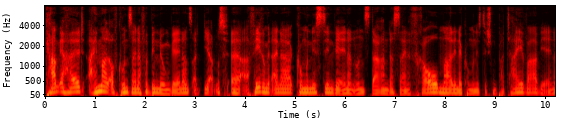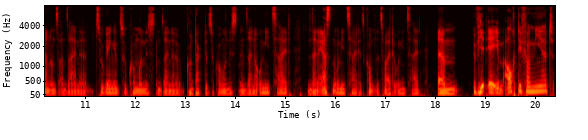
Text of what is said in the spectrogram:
kam er halt einmal aufgrund seiner Verbindung. Wir erinnern uns an die Atmos äh, Affäre mit einer Kommunistin. Wir erinnern uns daran, dass seine Frau mal in der kommunistischen Partei war. Wir erinnern uns an seine Zugänge zu Kommunisten, seine Kontakte zu Kommunisten in seiner Uni-Zeit, in seiner ersten Uni-Zeit. Jetzt kommt eine zweite Uni-Zeit. Ähm, wird er eben auch diffamiert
